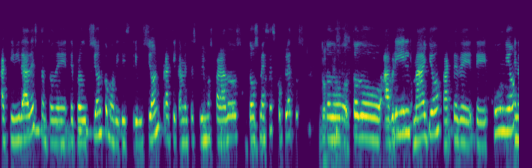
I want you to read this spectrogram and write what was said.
actividades, tanto de, de, producción como de distribución. Prácticamente estuvimos parados dos meses completos, todo, todo abril, mayo, parte de, de junio en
